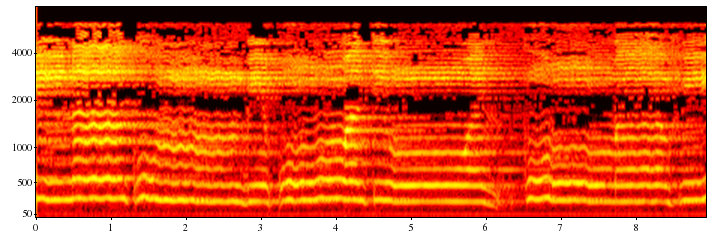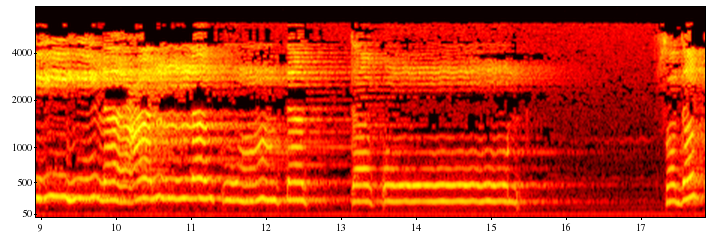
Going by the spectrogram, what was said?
وَأَيْدَيْنَاكُمْ بِقُوَّةٍ وَاذْكُرُوا مَا فِيهِ لَعَلَّكُمْ تَتَّقُونَ صدق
